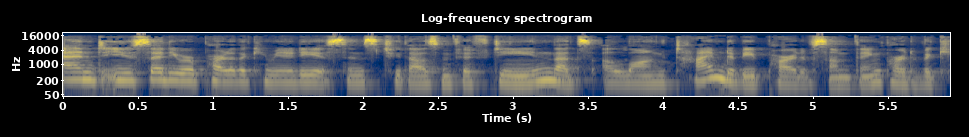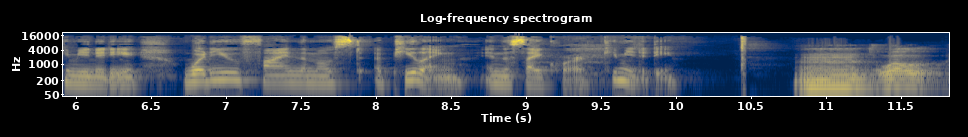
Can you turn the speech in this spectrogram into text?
And you said you were part of the community since 2015. That's a long time to be part of something, part of a community. What do you find the most appealing in the Sitecore community? Mm, well,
